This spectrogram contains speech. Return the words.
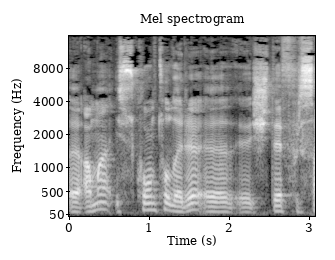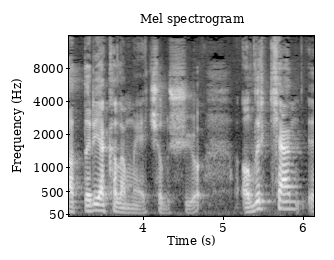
e, ama iskontoları e, e, işte fırsatları yakalamaya çalışıyor. Alırken e,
